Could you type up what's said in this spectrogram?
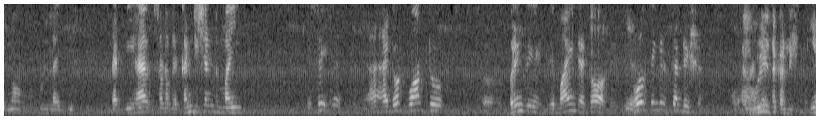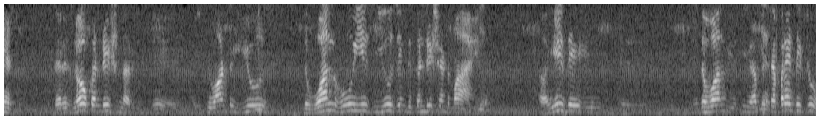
you know put it like this that we have sort of a conditioned mind? You see, I I don't want to uh, bring the, the mind at all. The, the Yes. whole thing is conditioned. Then who is the conditioner? Yes, There is no conditioner. You see, if you want to use the one who is using the conditioned mind, yes, uh, he is the is the one. You see, you have to separate the two.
